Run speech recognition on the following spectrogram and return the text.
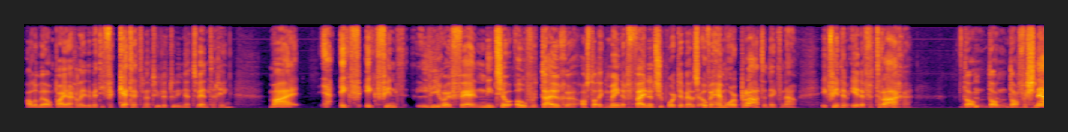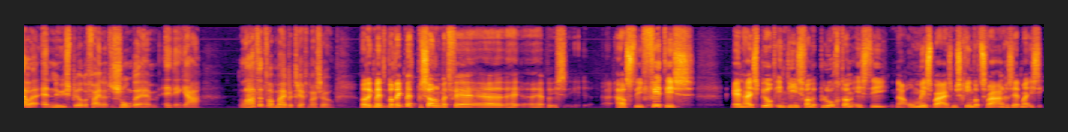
alhoewel, een paar jaar geleden werd hij verketterd natuurlijk toen hij naar Twente ging. Maar ja, ik, ik vind Leroy Ver niet zo overtuigen als dat ik menig Feyenoord supporter wel eens over hem hoor praten. Ik denk van nou, ik vind hem eerder vertragen dan, dan, dan versnellen. En nu speelde Feyenoord zonder hem. En ik denk ja, laat het wat mij betreft maar zo. Wat ik, met, wat ik met persoonlijk met Ver eh, he- heb, is als hij fit is en hij speelt in dienst van de ploeg, dan is hij, nou onmisbaar is misschien wat zwaar aangezet, maar is hij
